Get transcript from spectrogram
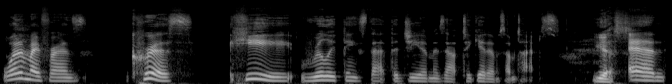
one of my friends, Chris, he really thinks that the GM is out to get him sometimes, Yes. and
